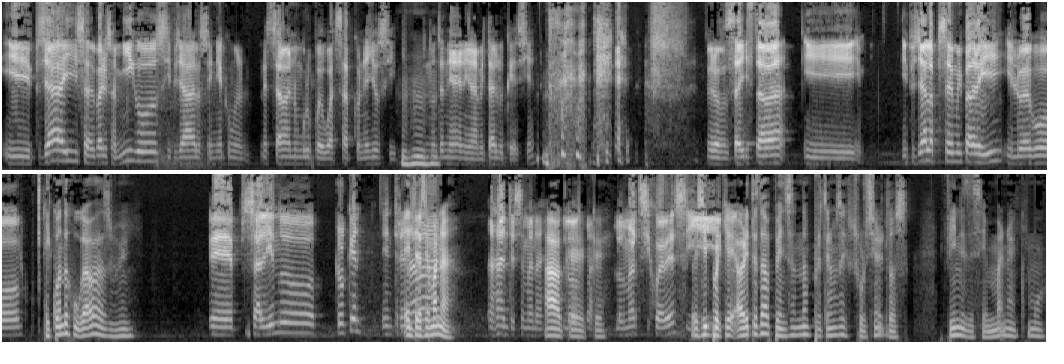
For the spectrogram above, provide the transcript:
Y pues ya ahí hice varios amigos y pues ya los tenía como... Estaba en un grupo de WhatsApp con ellos y no tenía ni la mitad de lo que decían. Pero pues ahí estaba y, y pues ya la pasé muy padre ahí y luego ¿Y cuándo jugabas, güey? eh, saliendo, creo que en- entrenaba... Entre semana. Ajá, entre semana. Ah, ok, los, ok. los martes y jueves. Y, Pues sí, porque ahorita estaba pensando, pero tenemos excursiones los fines de semana, ¿cómo?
